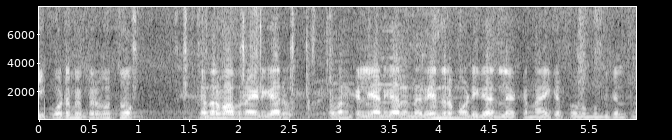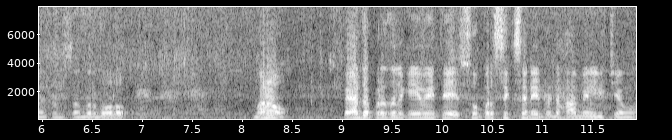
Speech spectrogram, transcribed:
ఈ కూటమి ప్రభుత్వం చంద్రబాబు నాయుడు గారు పవన్ కళ్యాణ్ గారు నరేంద్ర మోడీ గారి యొక్క నాయకత్వంలో ముందుకెళ్తున్నటువంటి సందర్భంలో మనం పేద ప్రజలకు ఏవైతే సూపర్ సిక్స్ అనేటువంటి హామీలను ఇచ్చామో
